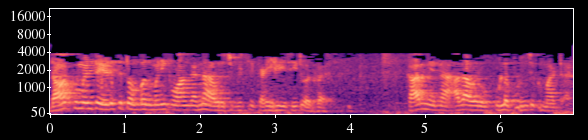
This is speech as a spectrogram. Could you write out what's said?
டாக்குமெண்ட்டை எடுத்துட்டு ஒன்பது மணிக்கு வாங்கன்னா அவர் சுற்றி கை வீசிட்டு வருவார். காரணம் என்ன? அதை அவர் உள்ள புரிஞ்சுக்க மாட்டார்.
